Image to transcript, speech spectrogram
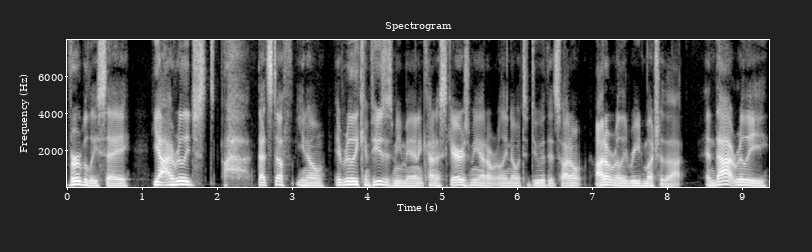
verbally say, yeah, I really just that stuff, you know, it really confuses me, man. It kind of scares me. I don't really know what to do with it, so I don't I don't really read much of that. And that really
